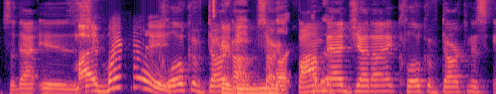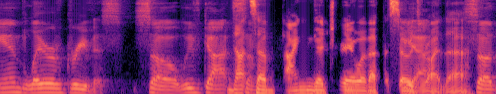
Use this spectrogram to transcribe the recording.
So that is My boy. Cloak of Dark. Oh, sorry, much Bombad Jedi, Cloak of Darkness, and Lair of Grievous. So we've got that's some, a banger trio of episodes yeah. right there. So,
